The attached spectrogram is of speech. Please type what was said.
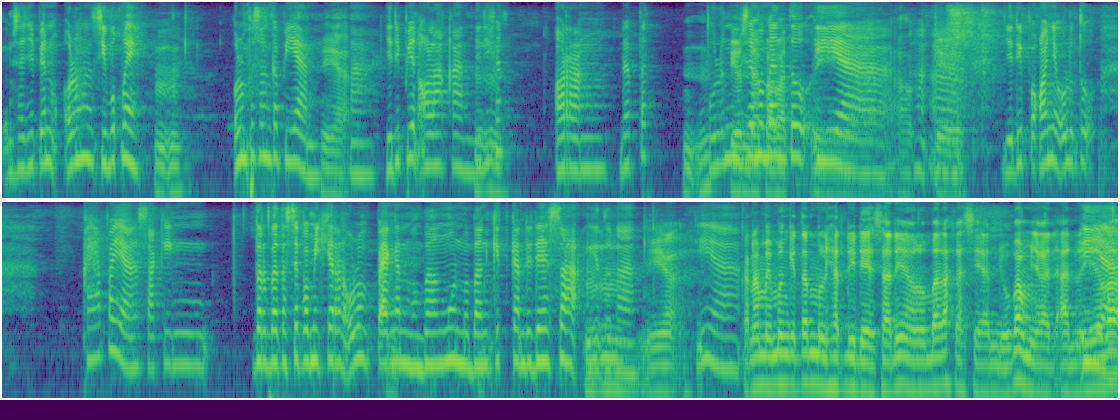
misalnya pian ulun sibuk nih Mm-mm. ulun pesan ke pian Iya. nah jadi pian olahkan jadi Mm-mm. kan orang dapat Mm-mm. ulun Pion bisa membantu Iya. iya Oke. Ha-ha. jadi pokoknya ulun tuh kayak apa ya saking terbatasnya pemikiran ulun pengen membangun membangkitkan di desa gitu Mm-mm. nah Iya. iya Karena memang kita melihat di desa nih yang malah kasihan juga punya keadaan Iya, lah. iya.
